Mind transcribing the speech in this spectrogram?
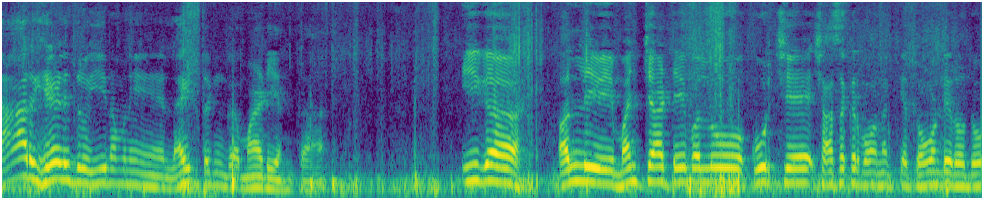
ಯಾರು ಹೇಳಿದ್ರು ಈ ನಮೂನೆ ಲೈಟಿಂಗ್ ಮಾಡಿ ಅಂತ? ಈಗ ಅಲ್ಲಿ ಮಂಚ ಟೇಬಲ್ಲು ಕೂರ್ಚೆ ಶಾಸಕರ ಭವನಕ್ಕೆ ತಗೊಂಡಿರೋದು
